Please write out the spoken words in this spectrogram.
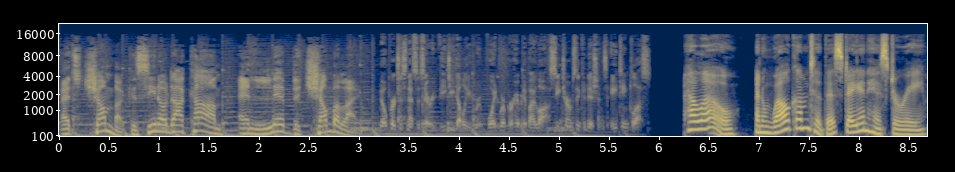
That's chumbacasino.com and live the Chumba life. No purchase necessary. VGW Group. Void were prohibited by law. See terms and conditions. 18 plus. Hello, and welcome to This Day in History.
